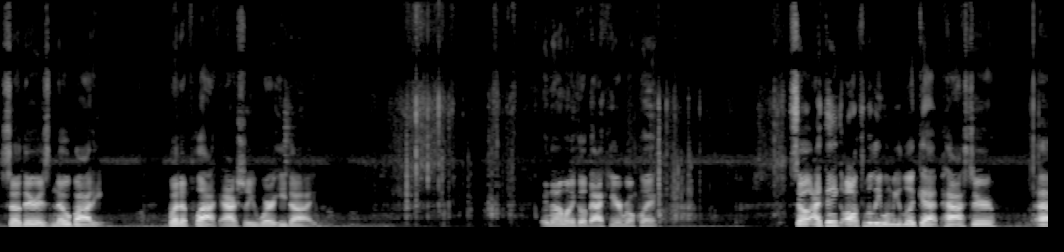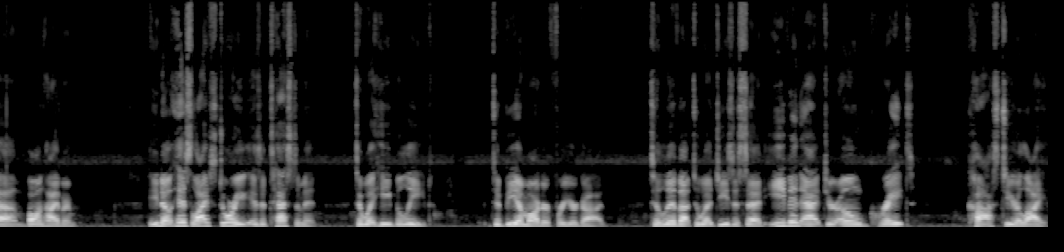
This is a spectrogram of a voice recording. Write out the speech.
so there is no body, but a plaque actually where he died. And I want to go back here real quick. So I think ultimately when we look at Pastor um, you know, his life story is a testament to what he believed to be a martyr for your God, to live up to what Jesus said, even at your own great cost to your life,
